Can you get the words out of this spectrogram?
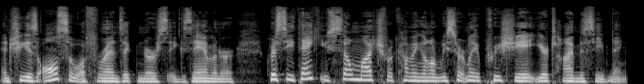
and she is also a forensic nurse examiner. Christy, thank you so much for coming on. We certainly appreciate your time this evening.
